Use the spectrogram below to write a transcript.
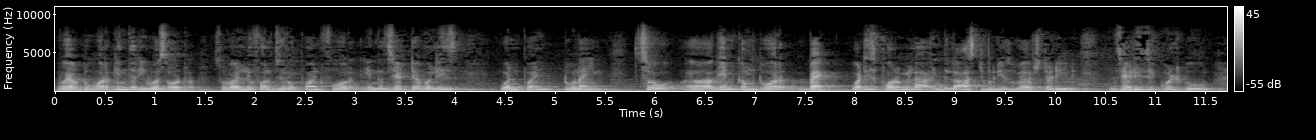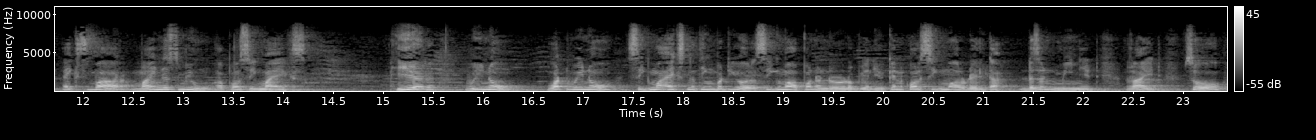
We have to work in the reverse order. So value for 0.4 in the z table is 1.29 so uh, again come to our back. What is formula in the last videos we have studied? Z is equal to x bar minus mu upon sigma x. Here we know what we know sigma x nothing but your sigma upon under root of n. You can call sigma or delta doesn't mean it right? So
